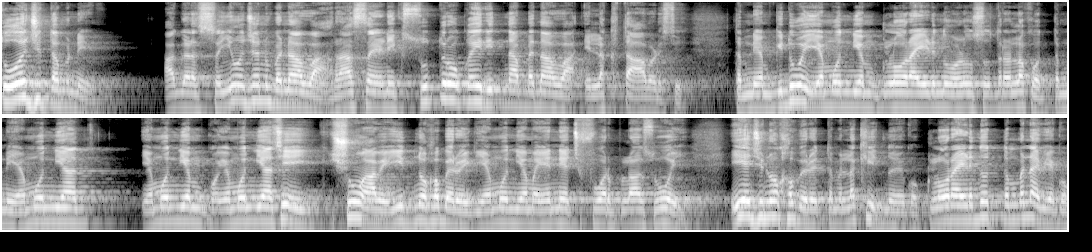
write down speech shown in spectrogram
તો જ તમને આગળ સંયોજન બનાવવા, રાસાયણિક સૂત્રો કઈ રીતના બનાવવા એ લખતા આવડશે. તમને એમ કીધું હોય, એમોનિયમ ક્લોરાઇડનું અણુસૂત્ર લખો. તમને એમોનિયા, એમોનિયમ એમોનિયા છે એ શું આવે? એ જ ન ખબર હોય કે એમોનિયામાં એનએચ ફોર પ્લસ હોય. એ જ ન ખબર હોય તમે લખી જ ન શકો. ક્લોરાઇડનું જ તમે બનાવી શકો.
